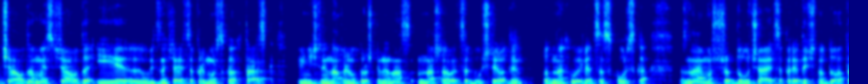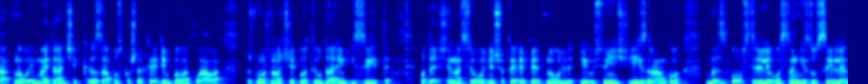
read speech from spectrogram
Чауда, мис Чауда, і е, відзначається Приморсько-Ахтарськ. Північний напрямок трошки не нас наш, але це був ще один одна хвиля. Це з Курська. Знаємо, що долучається періодично до атак новий майданчик запуску шахедів, Балаклава. Тож можна очікувати ударів і звідти. Одещина сьогодні 4-5-0 і усю ніч і зранку без обстрілів. Основні зусилля.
